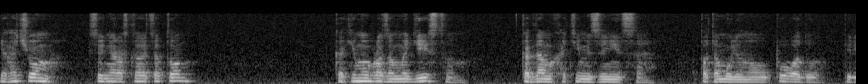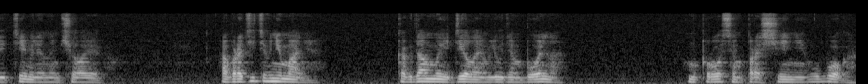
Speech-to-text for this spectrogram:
Я хочу вам сегодня рассказать о том, каким образом мы действуем, когда мы хотим извиниться по тому или иному поводу перед тем или иным человеком. Обратите внимание, когда мы делаем людям больно, мы просим прощения у Бога.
